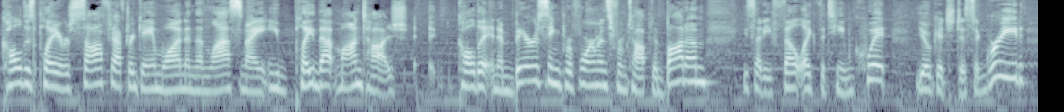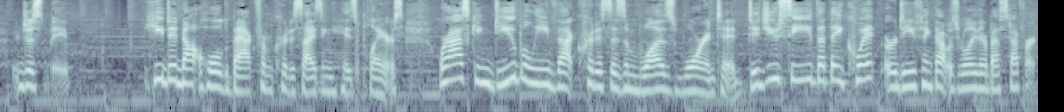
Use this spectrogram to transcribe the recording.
called his players soft after game one. And then last night, you played that montage, called it an embarrassing performance from top to bottom. He said he felt like the team quit. Jokic disagreed. Just. He did not hold back from criticizing his players. We're asking, do you believe that criticism was warranted? Did you see that they quit, or do you think that was really their best effort?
